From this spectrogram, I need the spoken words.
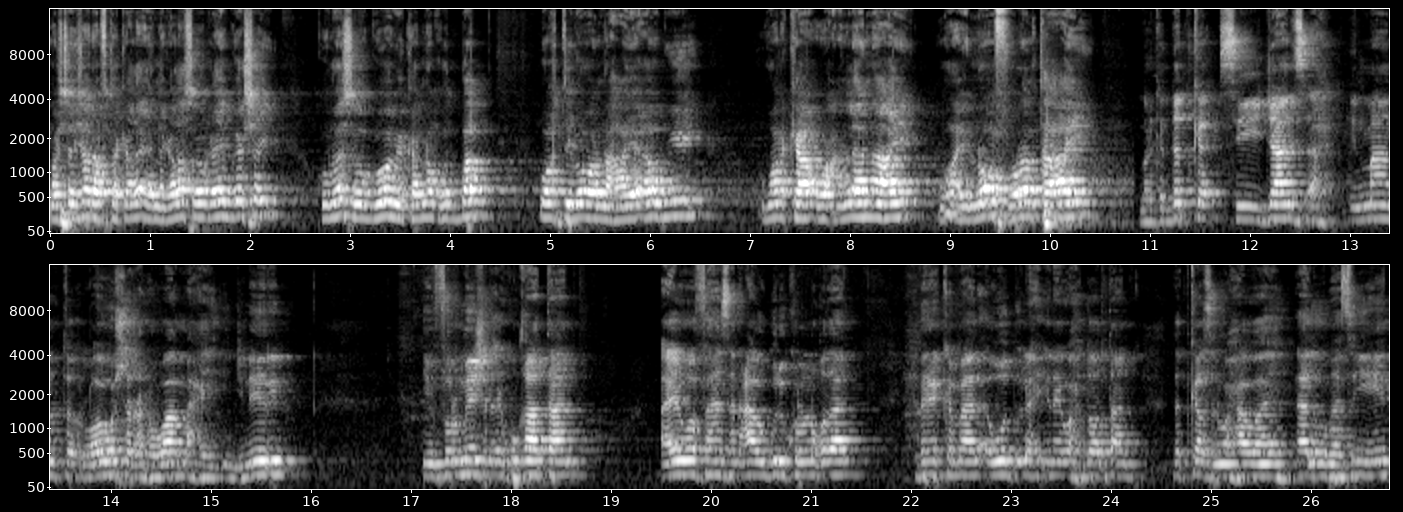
marshe sharafta kale ee nagala soo qeyb gashay. Kuma soo goobi karno khudbad waktiga oo nahayo awgii. Marka waxaan leenahay waa inoo furan tahay. Marka dadka si jaanis ah in maanta loogu sharaxo waa maxay engineering information ay ku qaataan ayagoo fahansan caawa guri kula noqdaan bere kamaal awood u leh inay wax doortaan. Dadkaasna waxaa waaye aada u mahadsan yihiin.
